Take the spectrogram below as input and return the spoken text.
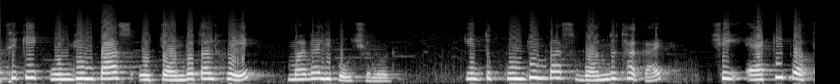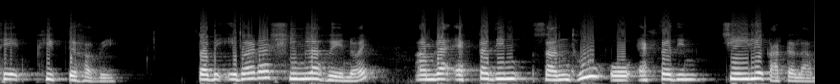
থেকে কুঞ্জুম পাস ও চন্দ্রতাল হয়ে মানালি পৌঁছানোর। কিন্তু কুঞ্জুম পাস বন্ধ থাকায় সেই একই পথে ফিরতে হবে। তবে এবার আর সিমলা হয়ে নয়। আমরা একটা দিন সান্ধু ও একটা দিন চেইলে কাটালাম।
